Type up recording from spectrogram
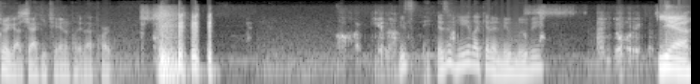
should have got Jackie Chan to play that part. He's isn't he like in a new movie? Yeah.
